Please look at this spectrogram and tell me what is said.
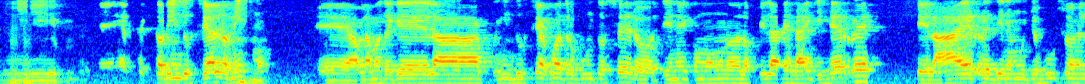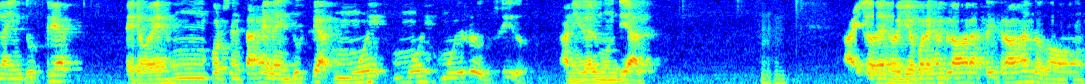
Y en el sector industrial lo mismo. Eh, hablamos de que la industria 4.0 tiene como uno de los pilares la XR, que la AR tiene muchos usos en la industria pero es un porcentaje de la industria muy, muy, muy reducido a nivel mundial. Ahí lo dejo. Yo, por ejemplo, ahora estoy trabajando con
